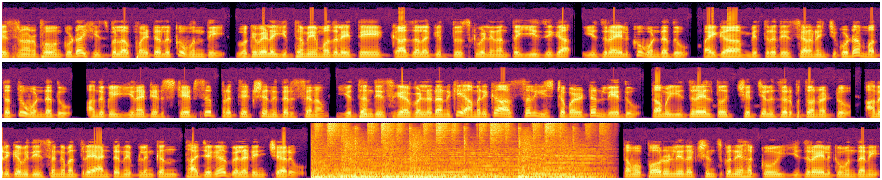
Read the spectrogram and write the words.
చేసిన అనుభవం కూడా హిజ్బుల్లా ఫైటర్లకు ఉంది. ఒకవేళ యుద్ధమే మొదలైతే గాజాలకి దూసుకువెళ్ళినంత ఈజీగా ఇజ్రాయెల్కు ఉండదు. పైగా మిత్ర దేశాల నుంచి కూడా మద్దతు ఉండదు. అందుకు యునైటెడ్ స్టేట్స్ ప్రత్యక్ష నిదర్శనం యుద్ధం దిశగా వెళ్ళడానికి అమెరికా అస్సలు ఇష్టపడటం లేదు. తాము ఇజ్రాయెల్తో చర్చలు జరుపుతోన్నట్టు అమెరికా విదేశాంగ మంత్రి యాంటనీ బ్లింకన్ తాజాగా వెల్లడించారు. తమ పౌరుల్ని రక్షించుకునే హక్కు ఇజ్రాయెల్కు ఉందని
